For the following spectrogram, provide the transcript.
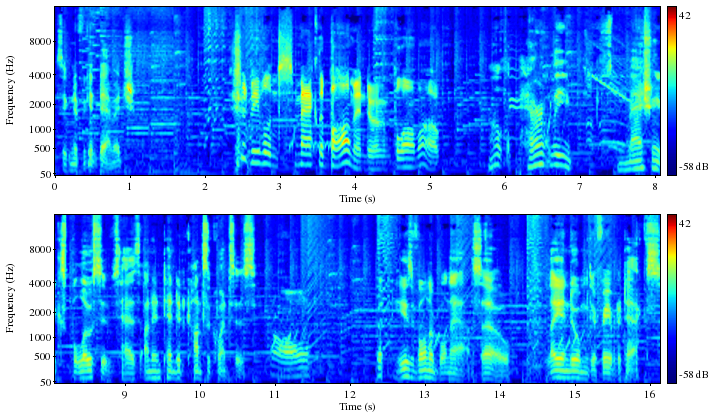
significant damage. You should be able to smack the bomb into him and blow him up. Well, apparently, smashing explosives has unintended consequences. Oh, But he's vulnerable now, so lay into him with your favorite attacks.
